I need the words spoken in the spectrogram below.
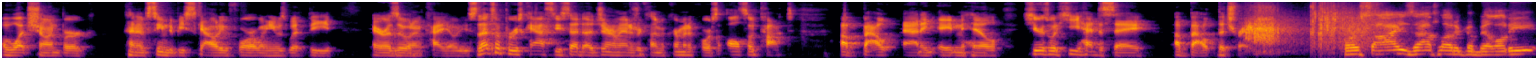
of what Sean Burke kind of seemed to be scouting for when he was with the Arizona and Coyotes. So that's what Bruce Cassidy said. Uh, General Manager Kelly McCrimmon, of course, also talked about adding Adin Hill. Here's what he had to say about the trade. For size, athletic ability,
